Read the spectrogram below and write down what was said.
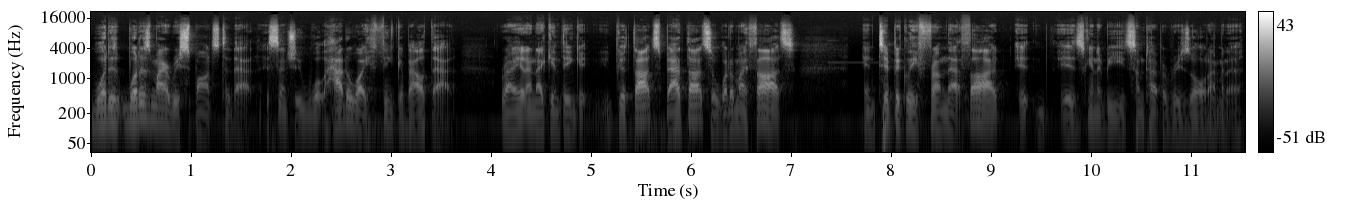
what is what is my response to that? Essentially, what, how do I think about that, right? And I can think good thoughts, bad thoughts. So what are my thoughts? And typically from that thought, it is going to be some type of result. I'm gonna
